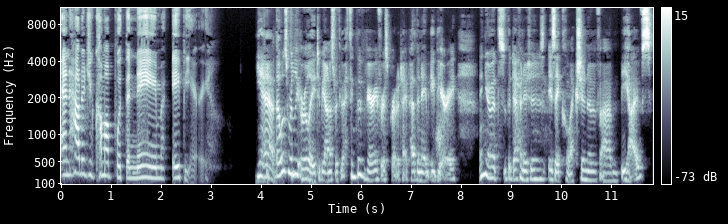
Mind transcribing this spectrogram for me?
and how did you come up with the name apiary? Yeah, that was really early, to be honest with you. I think the very first prototype had the name apiary. And, you know, it's the definition is, is a collection of um, beehives.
